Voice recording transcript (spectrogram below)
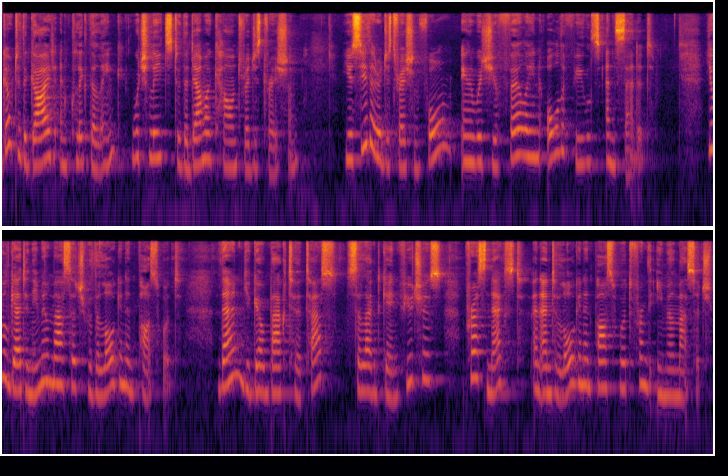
Go to the guide and click the link, which leads to the demo account registration. You see the registration form in which you fill in all the fields and send it. You will get an email message with the login and password. Then you go back to ATAS, select Gain Futures, press Next and enter login and password from the email message.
